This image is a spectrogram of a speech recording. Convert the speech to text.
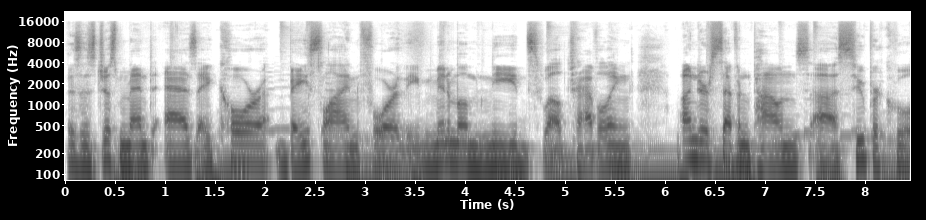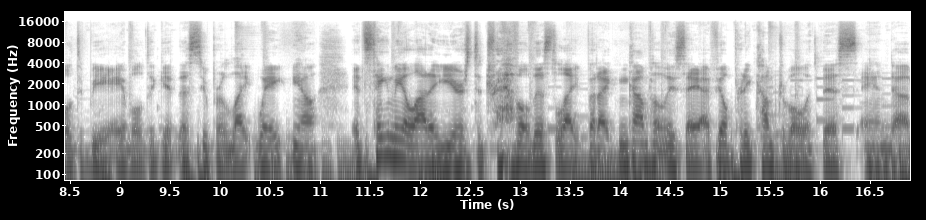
This is just meant as a core baseline for the minimum needs while traveling under seven pounds. Uh, super cool to be able to get this super lightweight. You know, it's taken me a lot of years to travel this light, but I can confidently say I feel pretty comfortable with this and uh,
